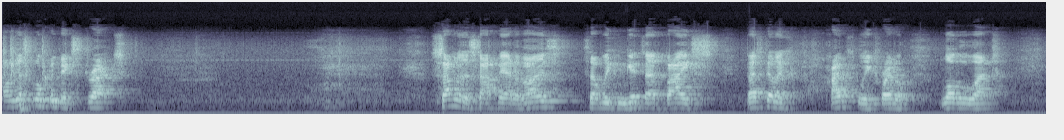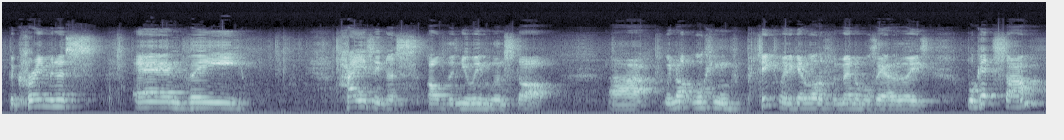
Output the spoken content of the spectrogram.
I'm just looking to extract some of the stuff out of those so we can get that base. That's going to hopefully create a lot of that the creaminess and the haziness of the New England style. Uh, we're not looking particularly to get a lot of fermentables out of these. We'll get some,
